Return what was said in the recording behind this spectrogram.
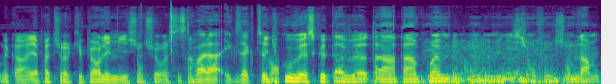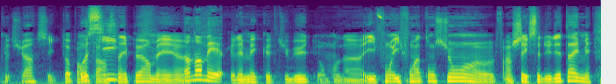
D'accord. Et après, tu récupères les munitions sur eux, c'est ça? Voilà, Et exactement. du coup, est-ce que tu as, un problème de, de munitions en fonction de l'arme que tu as? C'est que toi, par exemple, t'as un Aussi- sniper, mais euh, non, non, mais que les mecs que tu butes, euh, ils, font, ils font attention. euh, Enfin, je sais que c'est du détail, mais par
